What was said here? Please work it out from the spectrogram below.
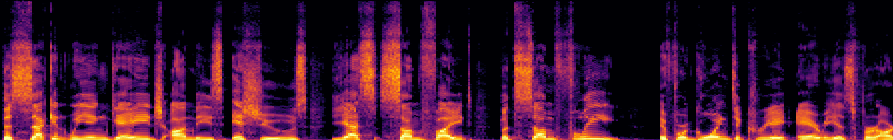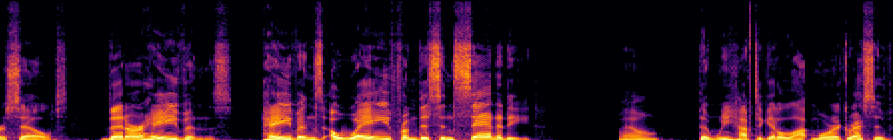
The second we engage on these issues, yes, some fight, but some flee. If we're going to create areas for ourselves that are havens, havens away from this insanity, well, then we have to get a lot more aggressive.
